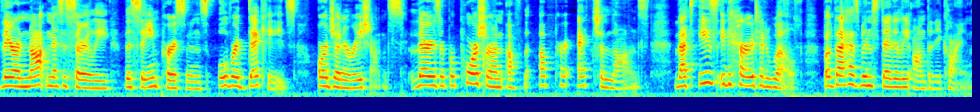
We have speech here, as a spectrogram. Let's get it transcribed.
they are not necessarily the same persons over decades or generations. There is a proportion of the upper echelons that is inherited wealth, but that has been steadily on the decline.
